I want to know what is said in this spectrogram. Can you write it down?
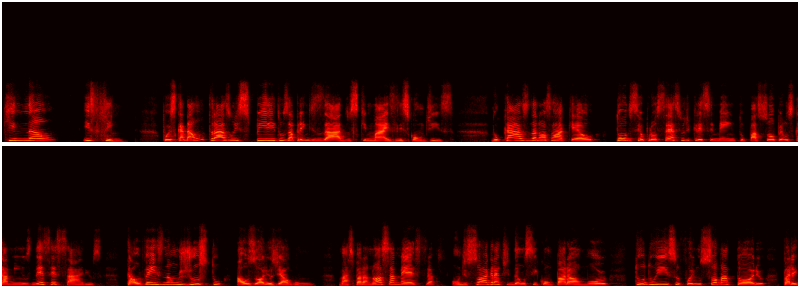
que não e sim, pois cada um traz no espírito os aprendizados que mais lhes condiz. No caso da nossa Raquel, todo seu processo de crescimento passou pelos caminhos necessários, talvez não justo aos olhos de algum, mas para nossa mestra, onde só a gratidão se compara ao amor, tudo isso foi um somatório para,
